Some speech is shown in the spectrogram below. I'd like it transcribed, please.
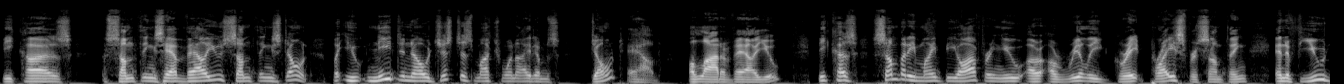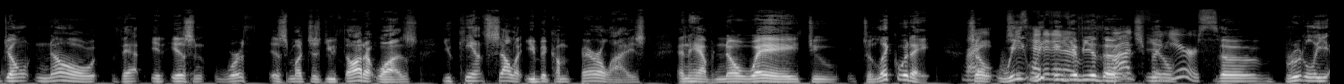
because some things have value, some things don't. But you need to know just as much when items don't have a lot of value because somebody might be offering you a, a really great price for something and if you don't know that it isn't worth as much as you thought it was, you can't sell it. You become paralyzed and have no way to to liquidate. So we, She's we can give you the you know, years. the brutally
